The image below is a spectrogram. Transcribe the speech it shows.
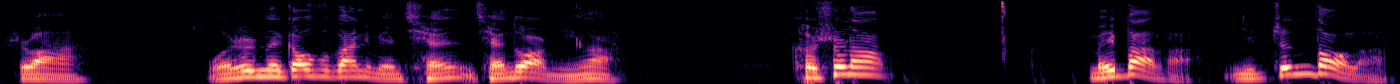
是吧？我是那高复班里面前前多少名啊？可是呢，没办法，你真到了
